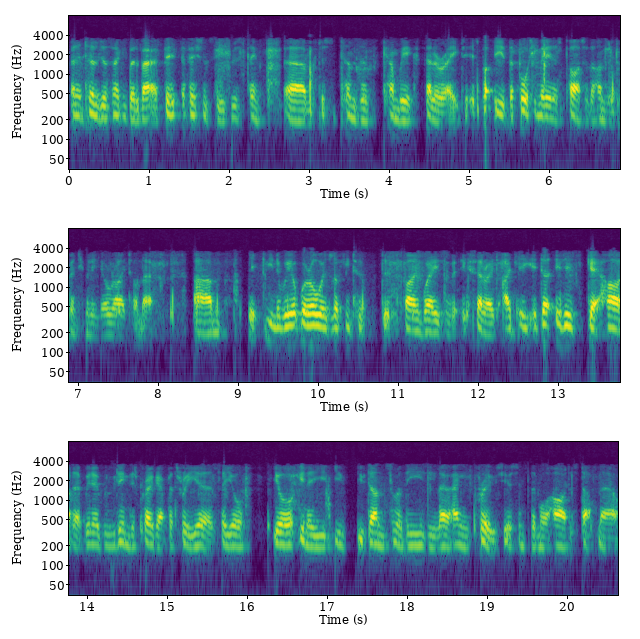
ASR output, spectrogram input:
And in terms of your second bit about efficiencies, we just think, um, just in terms of can we accelerate, the 40 million is part of the 120 million. You're right on that. Um, we're always looking to find ways of accelerate. It is get harder. We've been doing this program for three years, so you've done some of the easy low-hanging fruits. You're into the more harder stuff now.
